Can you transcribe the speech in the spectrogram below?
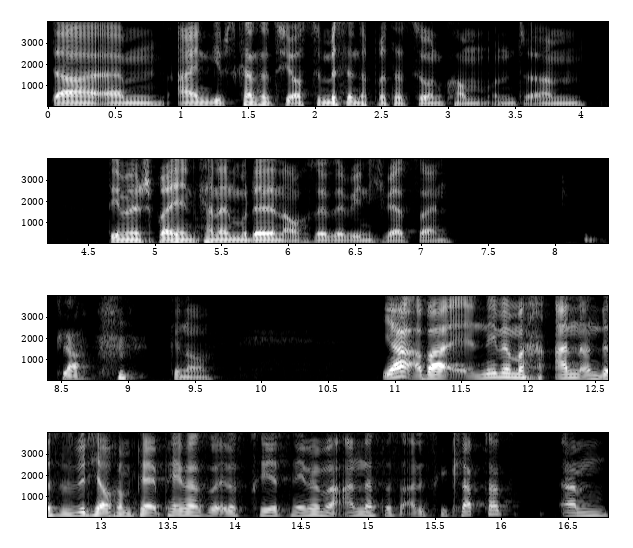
da ähm, eingibst, kann es natürlich auch zu Missinterpretationen kommen und ähm, dementsprechend kann dein Modell dann auch sehr, sehr wenig wert sein. Klar. Genau. Ja, aber äh, nehmen wir mal an, und das wird ja auch im Paper so illustriert, nehmen wir mal an, dass das alles geklappt hat. Ähm,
